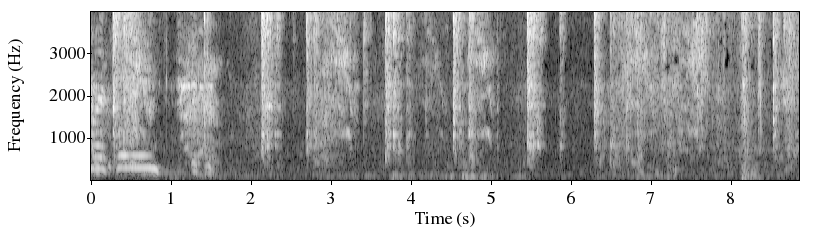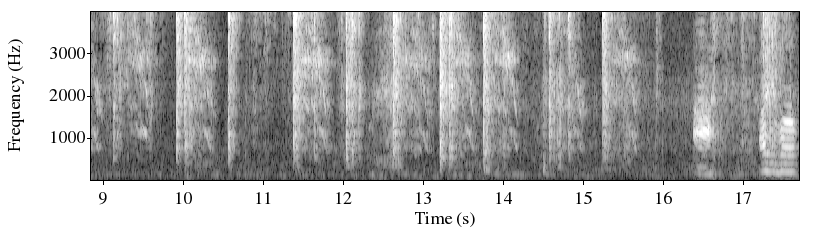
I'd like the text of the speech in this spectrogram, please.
my queen. ah, I give up.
